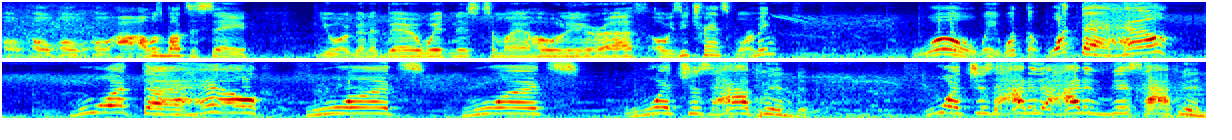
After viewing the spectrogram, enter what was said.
Oh, oh, oh, oh, I, I was about to say, you are gonna bear witness to my Holy Wrath. Oh, is he transforming? Whoa, wait, what the, what the hell? What the hell? What? What? What just happened? What just, how did, how did this happen?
